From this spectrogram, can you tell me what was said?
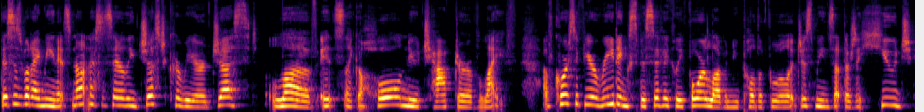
This is what I mean. It's not necessarily just career, just love. It's like a whole new chapter of life. Of course, if you're reading specifically for love and you pull the fool, it just means that there's a huge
